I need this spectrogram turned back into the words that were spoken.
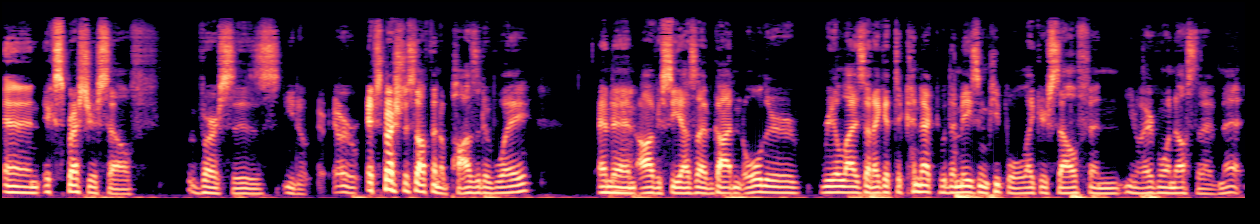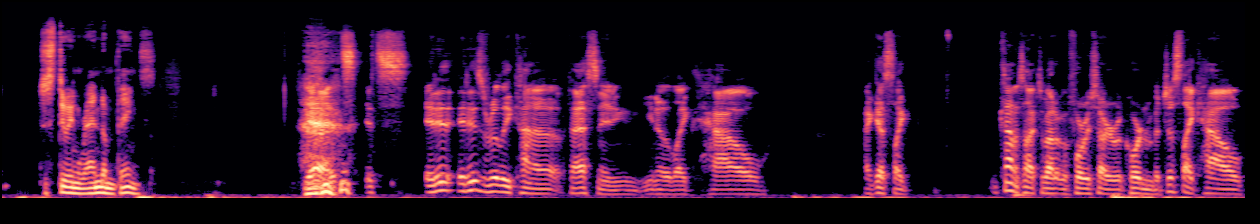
and express yourself versus you know or express yourself in a positive way and then obviously as i've gotten older realize that i get to connect with amazing people like yourself and you know everyone else that i've met just doing random things. yeah, it's it's it is, it is really kind of fascinating, you know, like how I guess like we kind of talked about it before we started recording, but just like how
